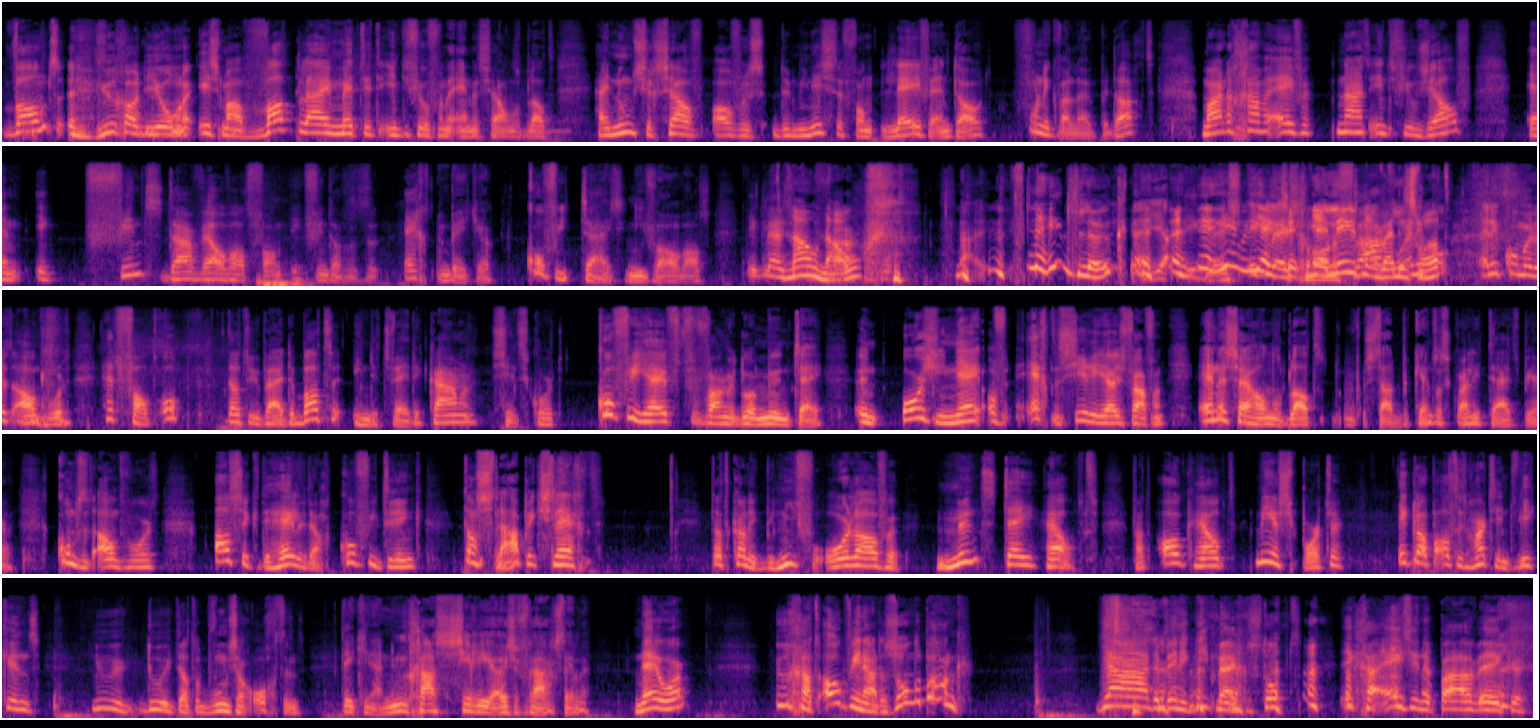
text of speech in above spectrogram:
want Hugo de Jonge is maar wat blij met dit interview van de NRC Handelsblad. Hij noemt zichzelf overigens de minister van Leven en Dood. Vond ik wel leuk bedacht. Maar dan gaan we even naar het interview zelf. En ik vind daar wel wat van. Ik vind dat het echt een beetje koffietijdniveau was. Ik lees nou, nou. Nou, nee, leuk. Ja, ik lees, ik lees jij, leest nog wel eens wat. en ik kom met het antwoord. Het valt op dat u bij debatten in de Tweede Kamer sinds kort koffie heeft vervangen door muntthee. Een origineel of echt een serieus vraag van NSC Handelsblad, staat bekend als kwaliteitsbeheer. Komt het antwoord, als ik de hele dag koffie drink, dan slaap ik slecht. Dat kan ik me niet veroorloven. Muntthee helpt. Wat ook helpt, meer sporten. Ik loop altijd hard in het weekend. Nu doe ik dat op woensdagochtend. Denk je, nou, nu ga ze serieuze vragen stellen. Nee hoor, u gaat ook weer naar de zonnebank. Ja, daar ben ik niet mee gestopt. Ik ga eens in een paar weken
